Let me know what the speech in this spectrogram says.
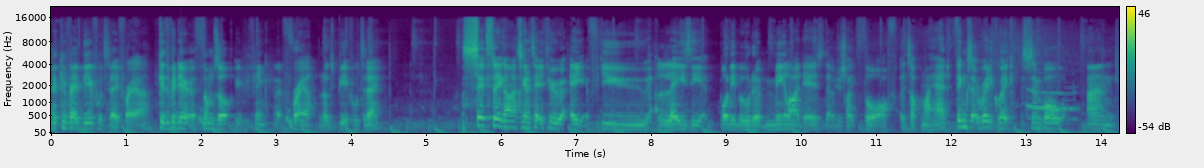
Looking very beautiful today Freya. Give the video a thumbs up if you think that Freya looks beautiful today. So today guys I'm going to take you through a few lazy bodybuilder meal ideas that I've just like thought off the top of my head. Things that are really quick, simple and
